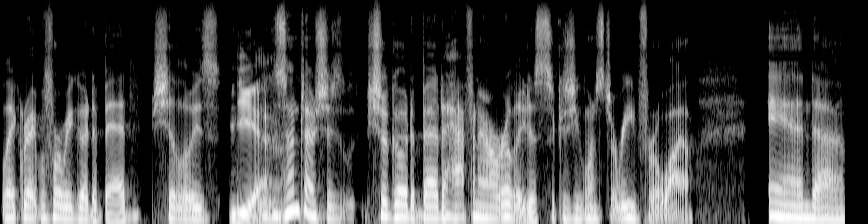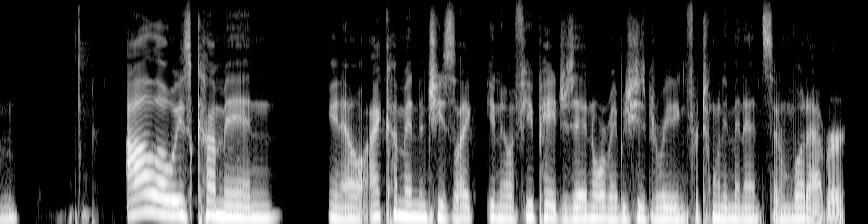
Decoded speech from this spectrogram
like right before we go to bed. She'll always, Yeah. Sometimes she'll, she'll go to bed half an hour early just because she wants to read for a while, and um, I'll always come in. You know, I come in and she's like, you know, a few pages in, or maybe she's been reading for twenty minutes and whatever.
